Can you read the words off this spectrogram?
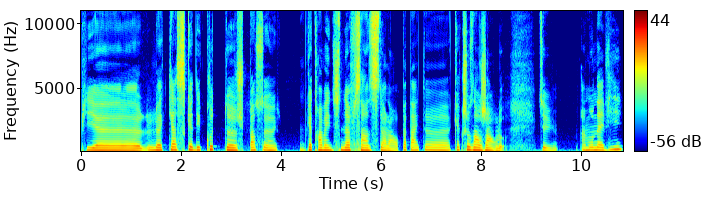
Puis euh, le casque d'écoute, euh, je pense euh, 99, 110 peut-être euh, quelque chose dans ce genre-là. À mon avis,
